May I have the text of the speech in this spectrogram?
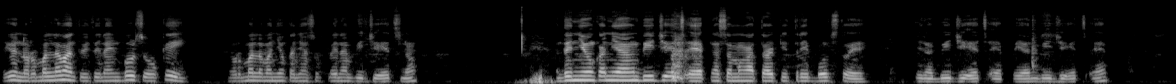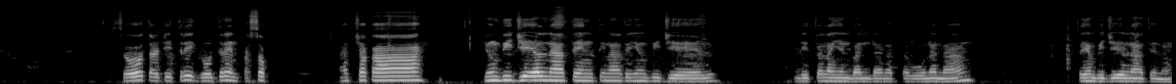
Ayun, normal naman, 29 volts, okay. Normal naman yung kanyang supply ng BGH, no? And then yung kanyang BGHF, nasa mga 33 volts to eh. Yun know, BGHF. Ayan, BGHF. So, 33, good rin, pasok. At saka, yung BGL natin, tingnan natin yung BGL. Dito lang yan banda, natabunan ng. Ito yung BGL natin, no?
